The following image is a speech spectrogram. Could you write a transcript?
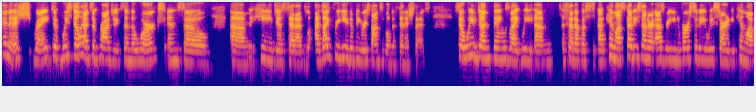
finish right? To, we still had some projects in the works. And so um, he just said I'd, I'd like for you to be responsible to finish this so we've done things like we um, set up a, a Kinlaw Study Center at Asbury University. We've started a Kinlaw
